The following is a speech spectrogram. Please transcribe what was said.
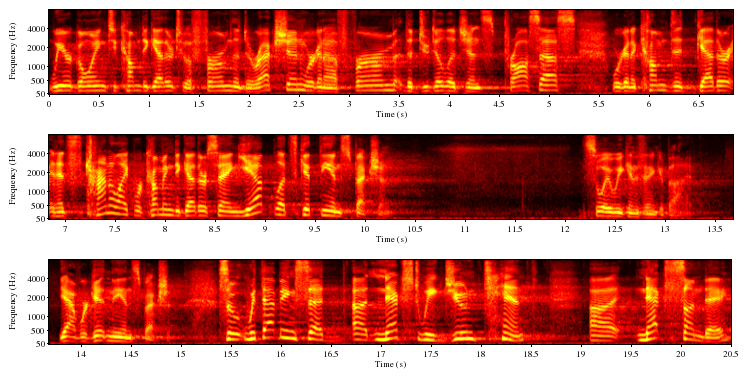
We are going to come together to affirm the direction. We're going to affirm the due diligence process. We're going to come together, and it's kind of like we're coming together saying, Yep, let's get the inspection. It's the way we can think about it. Yeah, we're getting the inspection. So, with that being said, uh, next week, June 10th, uh, next Sunday,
